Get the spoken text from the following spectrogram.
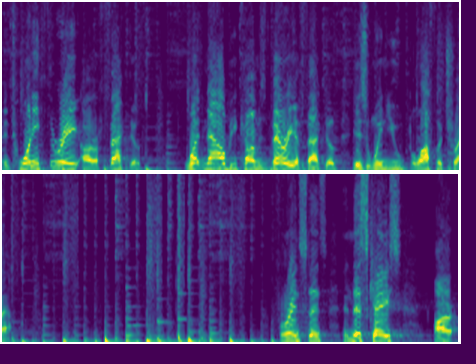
and 23 are effective, what now becomes very effective is when you bluff a trap. For instance, in this case, our,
